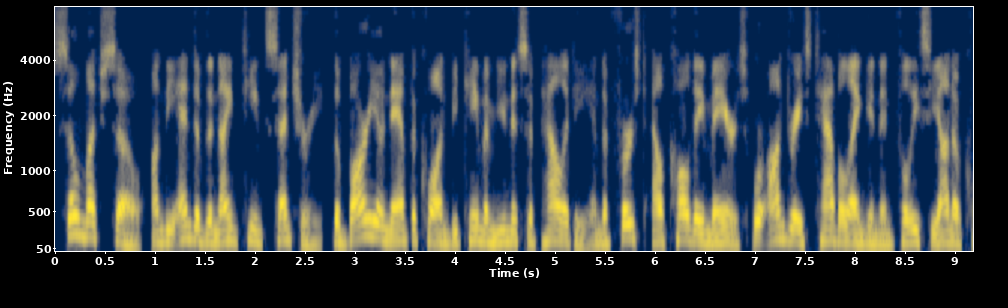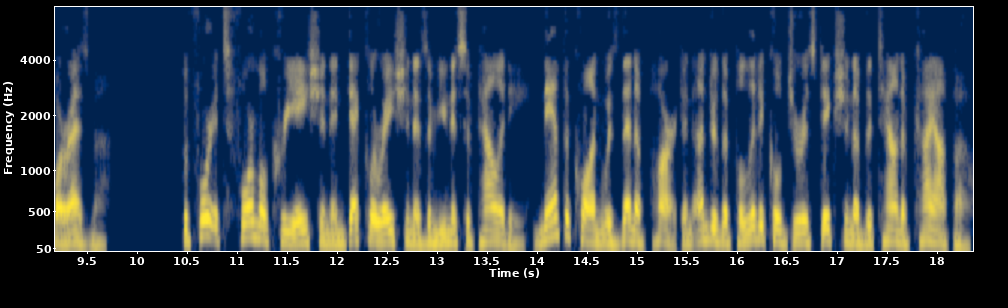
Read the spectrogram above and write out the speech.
So much so, on the end of the 19th century, the Barrio Nampicuan became a municipality and the first alcalde mayors were Andres Tabalangan and Feliciano Quaresma. Before its formal creation and declaration as a municipality, Nampicuan was then a part and under the political jurisdiction of the town of Cuyapo.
